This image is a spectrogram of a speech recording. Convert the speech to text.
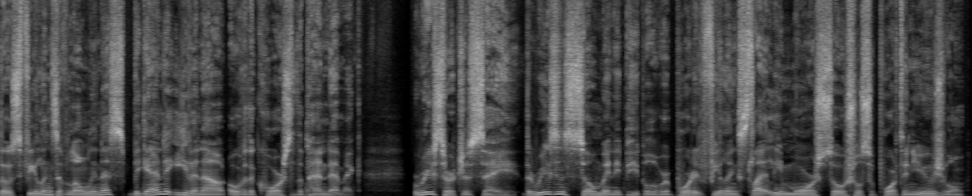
those feelings of loneliness began to even out over the course of the pandemic. Researchers say the reason so many people reported feeling slightly more social support than usual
